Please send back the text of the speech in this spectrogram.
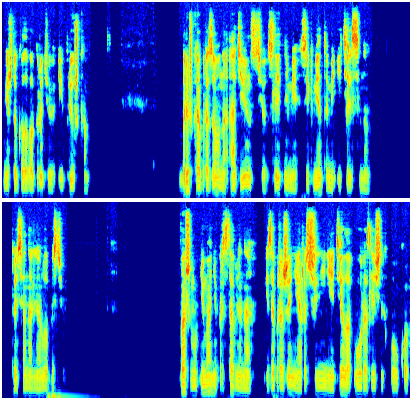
между головогрудью и брюшком. Брюшко образовано 11 слитными сегментами и тельсоном, то есть анальной лопастью. Вашему вниманию представлено изображение расчленения тела у различных пауков.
